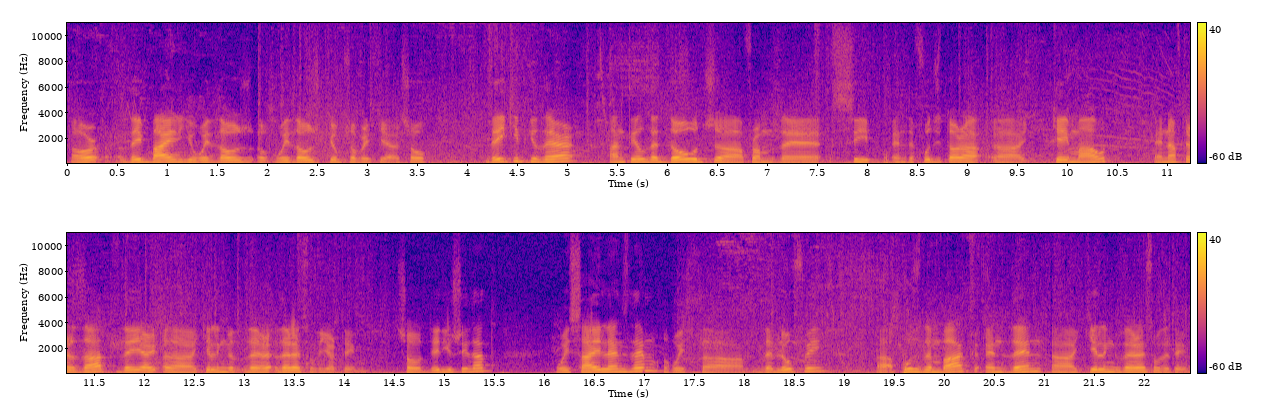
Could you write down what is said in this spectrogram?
Or they bind you with those uh, with those cubes over here. So they keep you there until the Doge uh, from the ship and the Fujitora uh, came out and after that they are uh, killing the, the rest of your team. So did you see that? We silence them with uh, the Luffy, uh, push them back and then uh, killing the rest of the team.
